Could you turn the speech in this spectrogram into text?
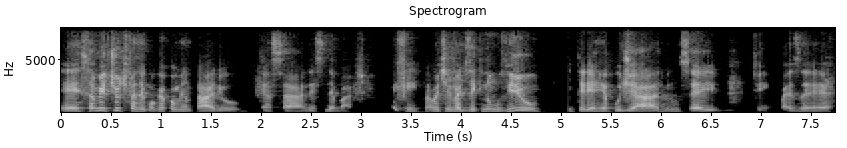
é, se de fazer qualquer comentário essa, nesse debate. Enfim, provavelmente ele vai dizer que não viu, que teria repudiado, não sei, enfim, mas é,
